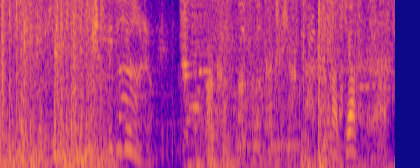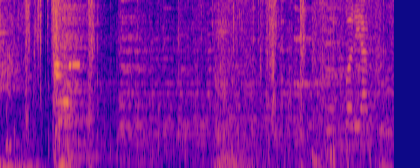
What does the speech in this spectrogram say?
Olmuş Arkan. Nasıl kaçacaklar? Bunu atacağım. Bariyer kuruldu.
